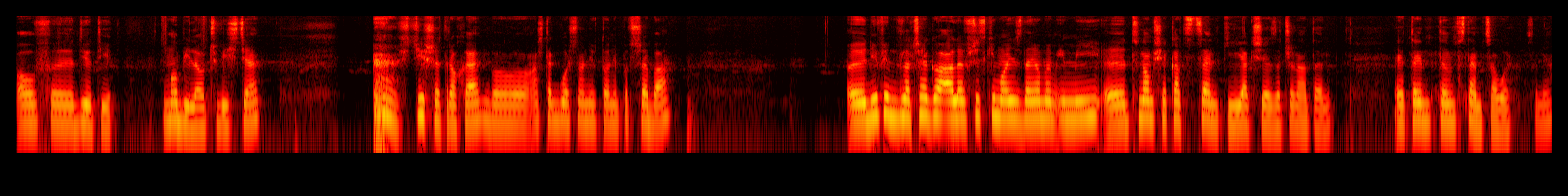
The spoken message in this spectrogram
of y, Duty. Mobile oczywiście. Ściszę trochę, bo aż tak głośno nie, to nie potrzeba. Y, Nie wiem dlaczego, ale wszystkim moim znajomym i mi y, tną się cutscenki, jak się zaczyna ten, ten, ten wstęp cały, co nie?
